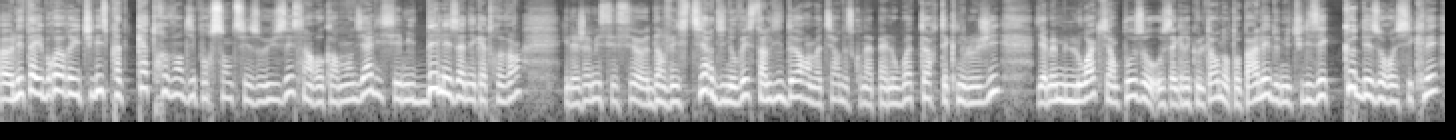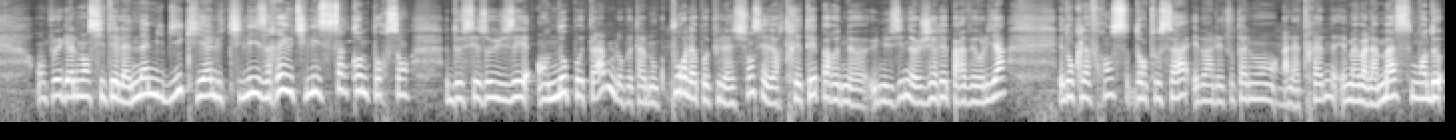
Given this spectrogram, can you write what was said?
Euh, L'État hébreu réutilise près de 90% de ses eaux usées, c'est un record mondial. Il s'y est mis dès les années 80. Il n'a jamais cessé euh, d'investir, d'innover. C'est un leader en matière de ce qu'on appelle water technology. Il y a même une loi qui impose aux- agriculteurs dont on parlait de n'utiliser que des eaux recyclées. On peut également citer la Namibie qui, elle, utilise, réutilise 50% de ses eaux usées en eau potable. L'eau potable, donc pour la population, c'est d'ailleurs traité par une, une usine gérée par Veolia. Et donc la France, dans tout ça, eh ben, elle est totalement à la traîne et même à la masse. Moins de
